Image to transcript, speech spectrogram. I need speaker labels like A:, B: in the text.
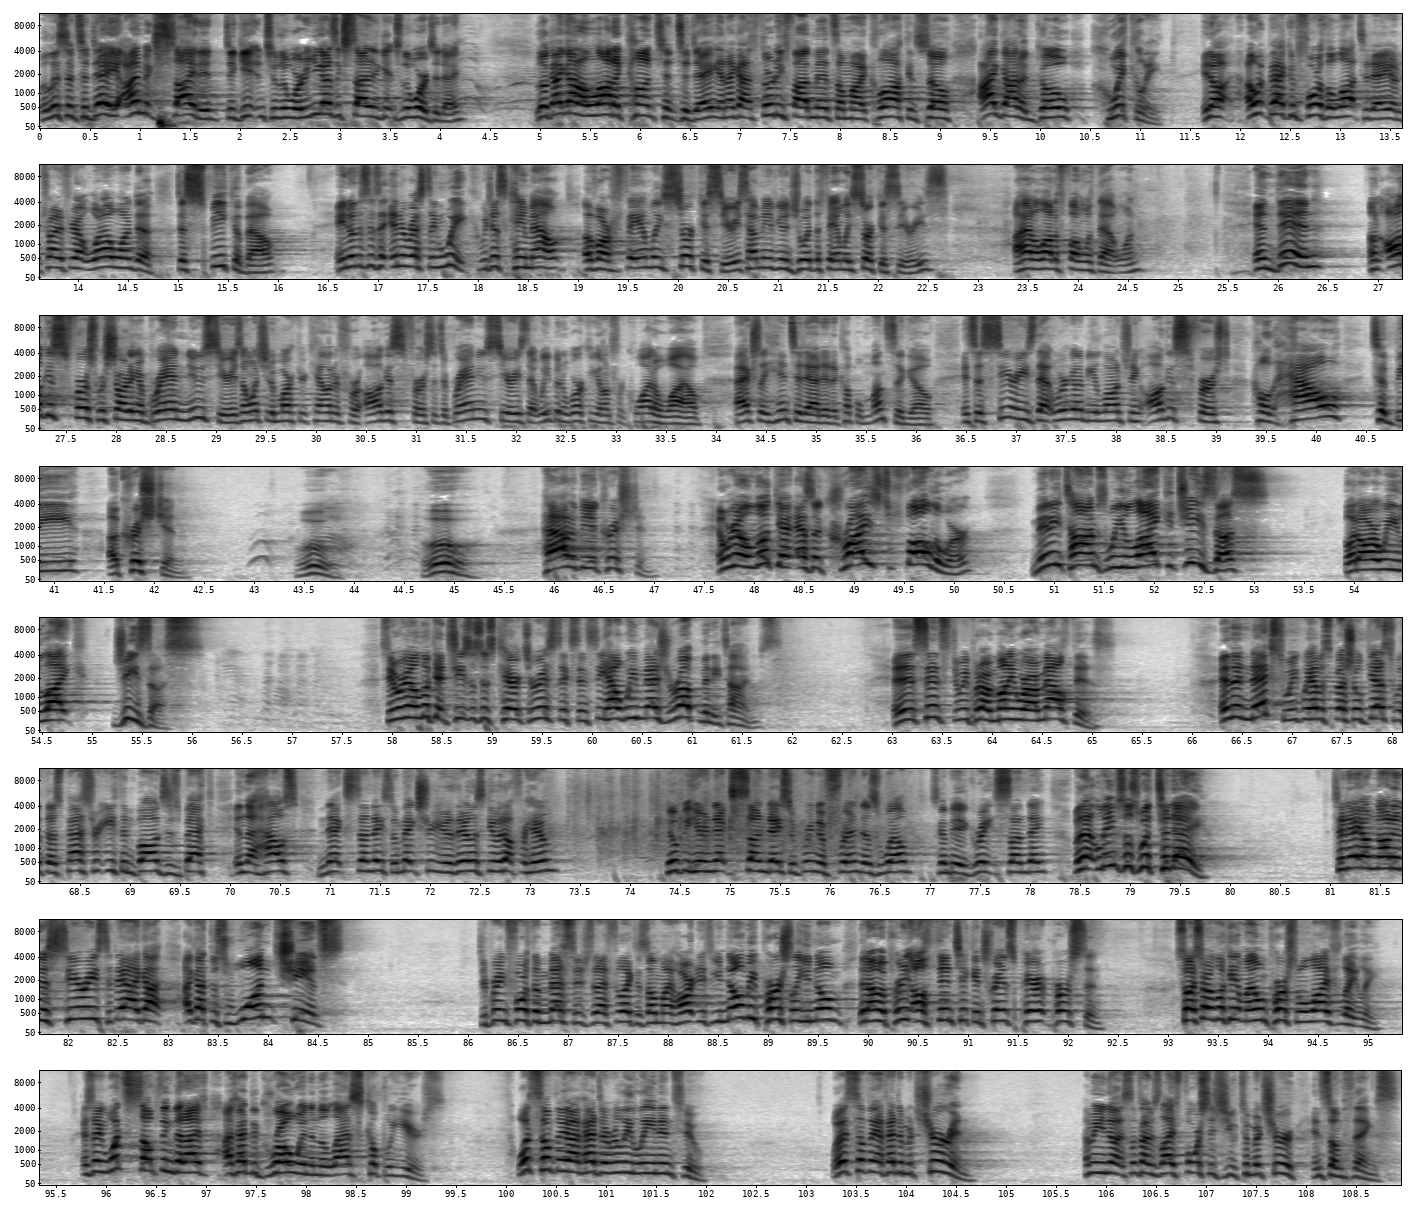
A: But listen, today I'm excited to get into the Word. Are you guys excited to get into the Word today? Look, I got a lot of content today, and I got 35 minutes on my clock, and so I gotta go quickly. You know, I went back and forth a lot today and trying to figure out what I wanted to, to speak about. And you know, this is an interesting week. We just came out of our family circus series. How many of you enjoyed the family circus series? I had a lot of fun with that one. And then on August 1st, we're starting a brand new series. I want you to mark your calendar for August 1st. It's a brand new series that we've been working on for quite a while. I actually hinted at it a couple months ago. It's a series that we're going to be launching August 1st called How to Be a Christian. Ooh, ooh. How to be a Christian. And we're going to look at as a Christ follower, many times we like Jesus, but are we like Jesus? See, we're going to look at Jesus' characteristics and see how we measure up many times. And in a sense, do we put our money where our mouth is? And then next week, we have a special guest with us. Pastor Ethan Boggs is back in the house next Sunday, so make sure you're there. Let's give it up for him. He'll be here next Sunday, so bring a friend as well. It's gonna be a great Sunday. But that leaves us with today. Today, I'm not in a series. Today, I got, I got this one chance to bring forth a message that I feel like is on my heart. And if you know me personally, you know that I'm a pretty authentic and transparent person. So I started looking at my own personal life lately and saying, what's something that I've, I've had to grow in in the last couple years? What's something I've had to really lean into? What's something I've had to mature in? I mean, you know, that sometimes life forces you to mature in some things.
